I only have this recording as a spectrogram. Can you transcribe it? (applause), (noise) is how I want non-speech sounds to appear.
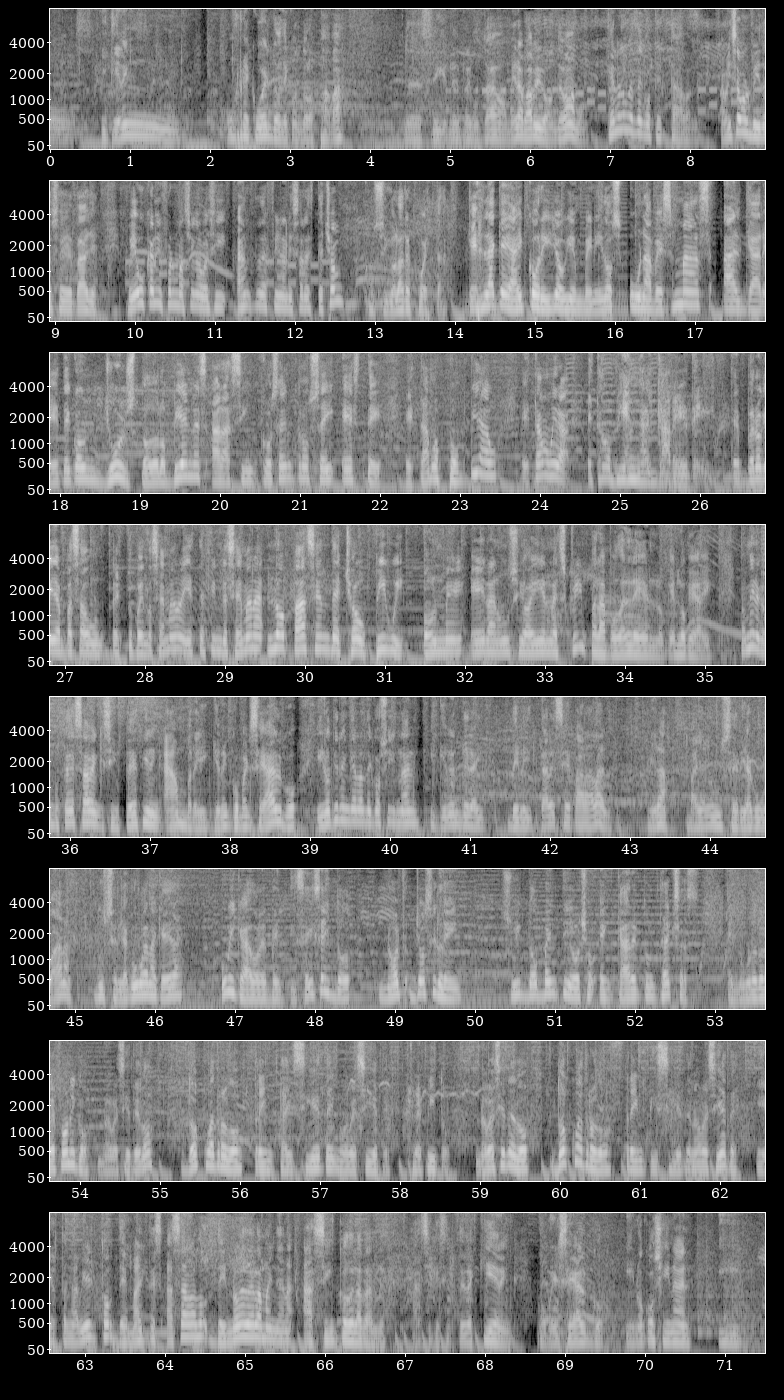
y tienen un recuerdo de cuando los papás le, preguntábamos, mira papi, ¿dónde vamos? ¿Qué era lo que te contestaban? A mí se me olvidó ese detalle. Voy a buscar información a ver si antes de finalizar este show consigo la respuesta. ¿Qué es la que hay, Corillo? Bienvenidos una vez más al Garete con Jules. Todos los viernes a las 5 centro, 6 este. Estamos pompeados. Estamos, mira, estamos bien al garete. Espero que hayan pasado un estupendo semana y este fin de semana lo pasen de show. Piwi, ponme el anuncio ahí en la screen para poder leerlo, que es lo que hay. Pues mira, como ustedes saben, que si ustedes tienen hambre y quieren comer algo y no tienen ganas de cocinar y quieren deleitar ese paladar, mira, vayan a Dulcería Cubana. Dulcería Cubana queda ubicado en el 2662 North Josie Lane, Suite 228 en Carrollton, Texas. El número telefónico 972-242-3797. Repito, 972-242-3797. Ellos están abiertos de martes a sábado de 9 de la mañana a 5 de la tarde. Así que si ustedes quieren comerse algo y no cocinar y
